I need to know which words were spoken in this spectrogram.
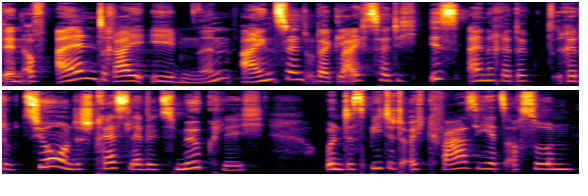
Denn auf allen drei Ebenen, einzeln oder gleichzeitig, ist eine Reduktion des Stresslevels möglich. Und das bietet euch quasi jetzt auch so ein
